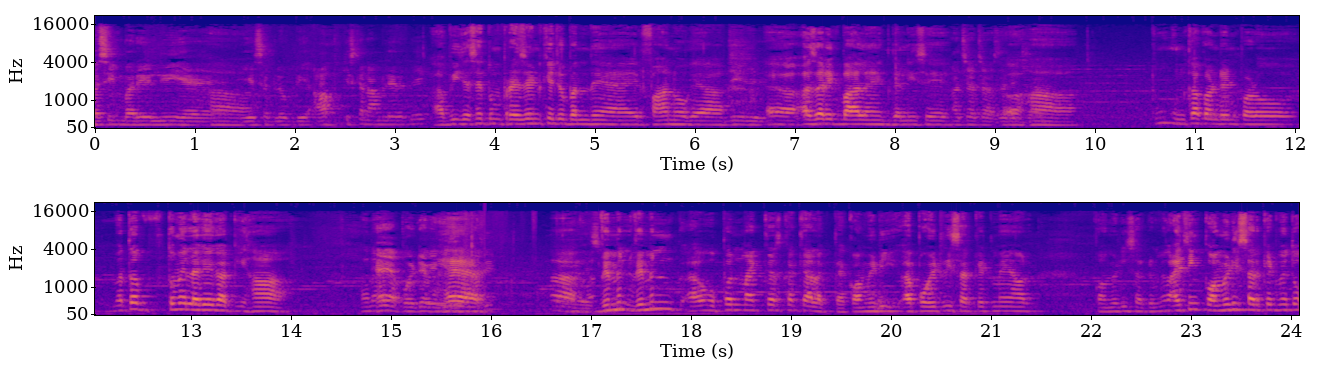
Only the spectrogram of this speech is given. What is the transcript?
वसीम बरेलवी है हाँ। ये सब लोग भी। आप किसका नाम ले रहे थे? अभी जैसे तुम प्रेजेंट के जो बंदे हैं इरफान हो गया। अजहर इकबाल हैं एक दिल्ली से। अच्छा अच्छा हाँ। तुम उनका कंटेंट पढ़ो। मतलब तुम्हें लगेगा कि हाँ है है है। विमेन विमेन ओपन माइकर्स का क्या लगता है? कॉमेडी पोइट्री सर्किट में और कॉमेडी सर्किट में? आई थिंक कॉमेडी सर्किट में तो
